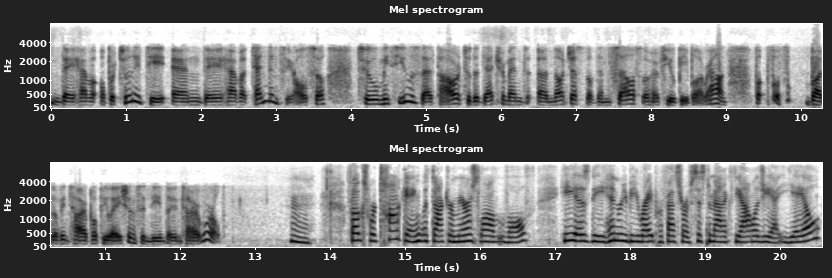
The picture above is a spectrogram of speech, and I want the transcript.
they have an opportunity and they have a tendency also to misuse that power to the detriment uh, not just of themselves or a few people around, but, but of entire populations, indeed the entire world. Hmm. Folks, we're talking with Dr. Miroslav Volf. He is the Henry B. Wright Professor of Systematic Theology at Yale.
